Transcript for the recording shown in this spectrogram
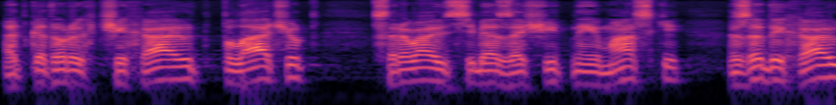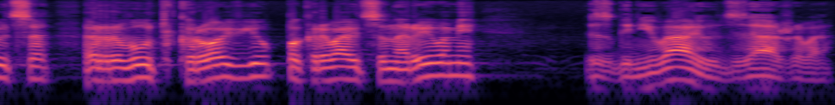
от которых чихают, плачут, срывают с себя защитные маски, задыхаются, рвут кровью, покрываются нарывами, сгнивают заживо.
